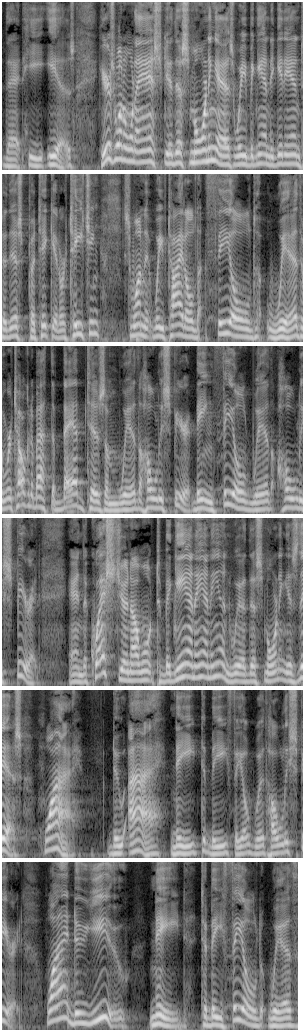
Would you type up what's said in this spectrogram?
that he is. Here's what I want to ask you this morning as we begin to get into this particular teaching. It's one that we've titled Filled with, and we're talking about the baptism with the Holy Spirit, being filled with Holy Spirit. And the question I want to begin and end with this morning is this Why do I need to be filled with Holy Spirit? Why do you need to be filled with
